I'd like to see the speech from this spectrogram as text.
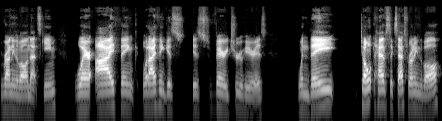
running the ball in that scheme. Where I think what I think is is very true here is when they don't have success running the ball,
